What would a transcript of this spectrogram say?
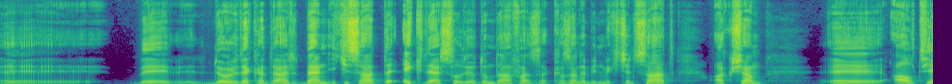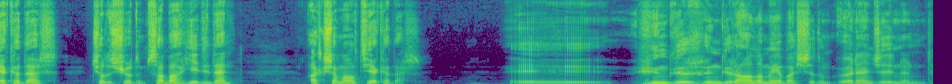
Ee, ve 4'e kadar ben 2 saatte ek ders alıyordum daha fazla kazanabilmek için. Saat akşam e, 6'ya kadar çalışıyordum. Sabah 7'den akşam 6'ya kadar. Ee, hüngür hüngür ağlamaya başladım öğrencilerin önünde.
